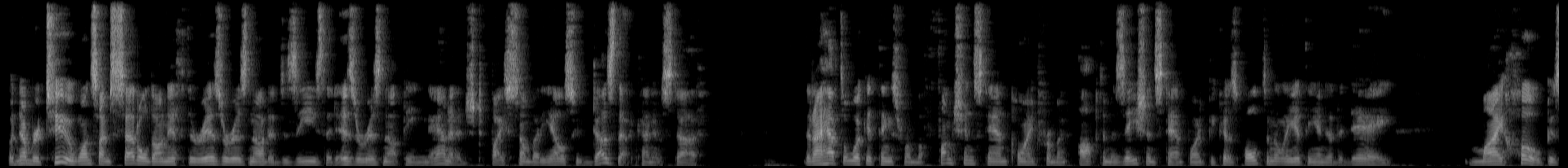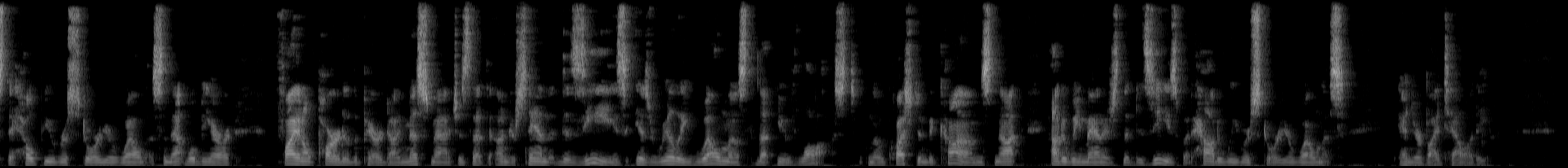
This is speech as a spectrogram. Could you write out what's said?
But number two, once I'm settled on if there is or is not a disease that is or is not being managed by somebody else who does that kind of stuff, then I have to look at things from a function standpoint, from an optimization standpoint, because ultimately at the end of the day, my hope is to help you restore your wellness. And that will be our final part of the paradigm mismatch is that to understand that disease is really wellness that you've lost. And the question becomes not how do we manage the disease, but how do we restore your wellness and your vitality?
